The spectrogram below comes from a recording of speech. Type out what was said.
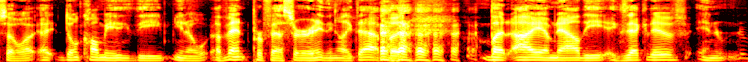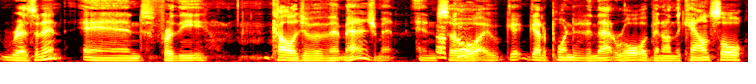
So I, I, don't call me the you know event professor or anything like that, but but I am now the executive in resident and for the College of Event Management. And Oh, so cool. I get, got appointed in that role. I've been on the council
